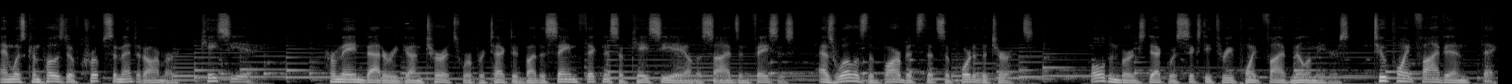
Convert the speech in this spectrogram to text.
and was composed of Krupp cemented armor, KCA. Her main battery gun turrets were protected by the same thickness of KCA on the sides and faces, as well as the barbettes that supported the turrets. Oldenburg's deck was 63.5 mm, 2.5 in, thick.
